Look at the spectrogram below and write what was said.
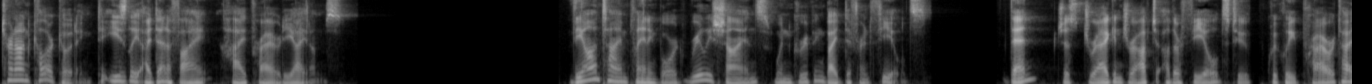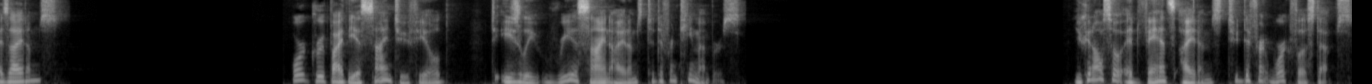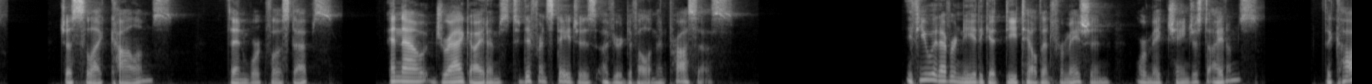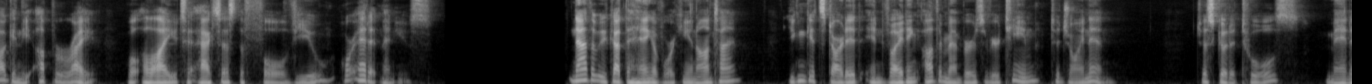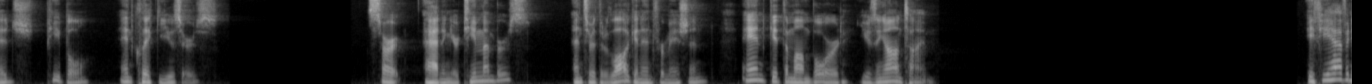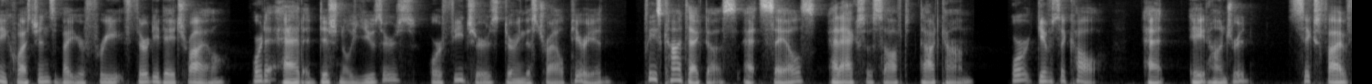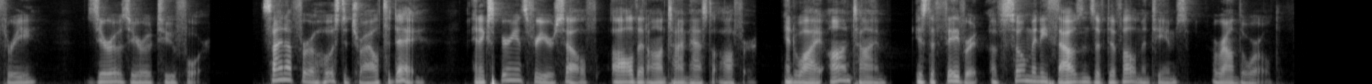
Turn on color coding to easily identify high priority items. The on time planning board really shines when grouping by different fields. Then just drag and drop to other fields to quickly prioritize items, or group by the Assign To field to easily reassign items to different team members. You can also advance items to different workflow steps. Just select columns, then workflow steps, and now drag items to different stages of your development process. If you would ever need to get detailed information or make changes to items, the cog in the upper right will allow you to access the full View or Edit menus. Now that we've got the hang of working in OnTime, you can get started inviting other members of your team to join in. Just go to Tools, Manage, People, and click Users. Start adding your team members, enter their login information, and get them on board using OnTime. If you have any questions about your free 30-day trial, or to add additional users or features during this trial period, please contact us at sales at axosoft.com or give us a call at 800 653 0024. Sign up for a hosted trial today and experience for yourself all that OnTime has to offer and why OnTime is the favorite of so many thousands of development teams around the world.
